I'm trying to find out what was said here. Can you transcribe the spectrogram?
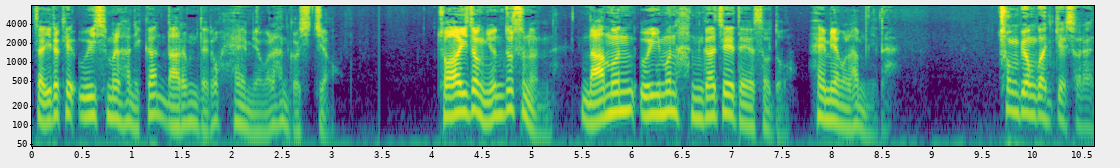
자, 이렇게 의심을 하니까 나름대로 해명을 한 것이죠. 좌이정 윤두수는 남은 의문 한 가지에 대해서도 해명을 합니다. 총병관께서는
